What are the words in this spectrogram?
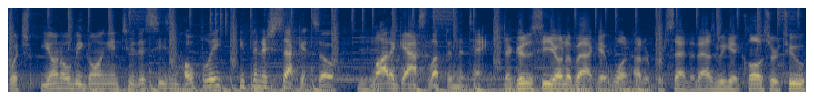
which Jonne will be going into this season, hopefully, he finished second. So mm -hmm. a mm-hmm. lot of gas left in the tank. Yeah, good to see Jonne back at 100%. And as we get closer to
